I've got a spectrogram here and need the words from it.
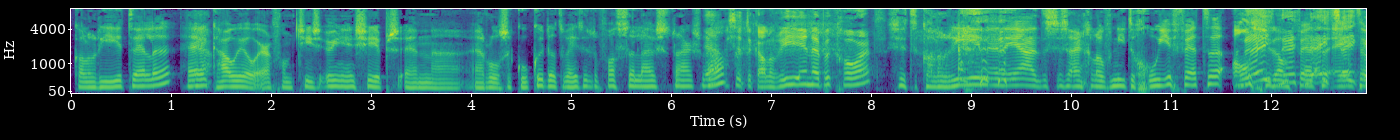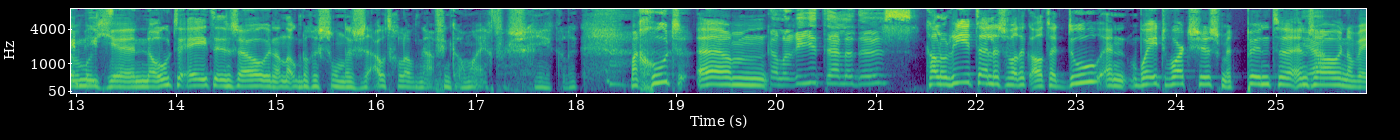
calorieën tellen. Hè? Ja. Ik hou heel erg van cheese onion chips en, uh, en roze koeken. Dat weten de vaste luisteraars wel. Ja, er zitten calorieën in, heb ik gehoord. Er zitten calorieën in. en ja, dus ze zijn geloof ik niet de goede vetten. Als nee, je dan nee, vetten nee, eet, dan moet je noten eten en zo. En dan ook nog eens zonder zout geloof ik. Nou, vind ik allemaal echt verschrikkelijk. Maar goed. Um, calorieën tellen dus. Calorieën tellen is wat ik altijd doe. En Weight Watchers met punten en ja. zo. En dan weet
